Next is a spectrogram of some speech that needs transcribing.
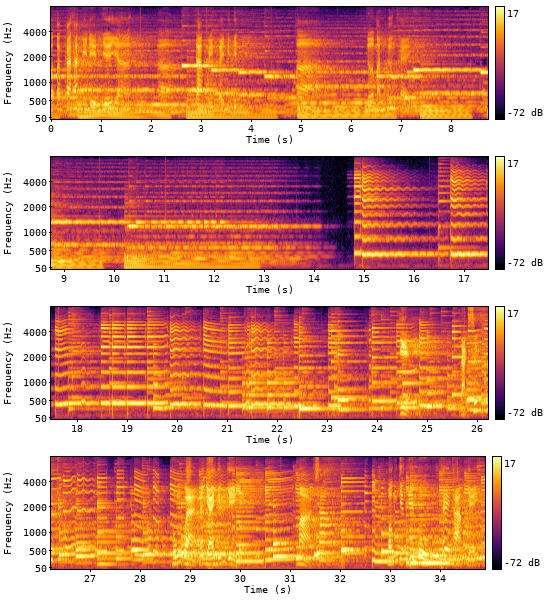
ở tâm ca hát kỷ niệm với à, à, trang nguyện 79 à, nửa mảnh gương thề. giảng dạy những gì? Mà sao bỗng dưng em buồn thế thảm vậy?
